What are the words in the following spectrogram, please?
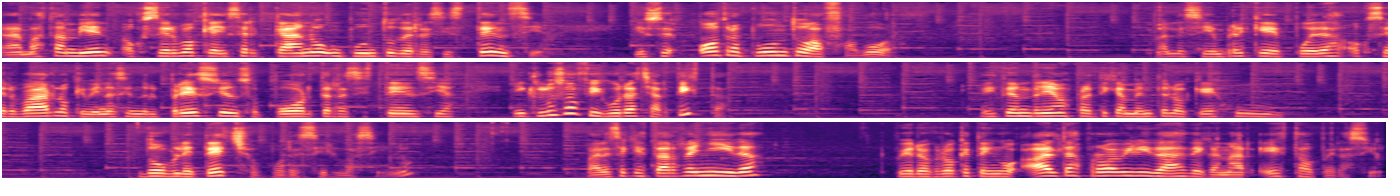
Además también observo que hay cercano un punto de resistencia y ese otro punto a favor. ¿Vale? Siempre que puedas observar lo que viene haciendo el precio en soporte, resistencia, incluso figuras chartistas. Ahí tendríamos prácticamente lo que es un doble techo, por decirlo así, ¿no? Parece que está reñida, pero creo que tengo altas probabilidades de ganar esta operación.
